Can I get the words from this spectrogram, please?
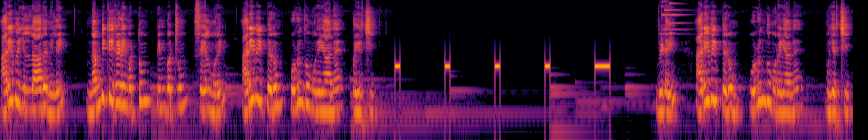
அறிவு இல்லாத நிலை நம்பிக்கைகளை மட்டும் பின்பற்றும் செயல்முறை அறிவை பெறும் ஒழுங்குமுறையான பயிற்சி. விடை அறிவை பெறும் ஒழுங்குமுறையான முயற்சி.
